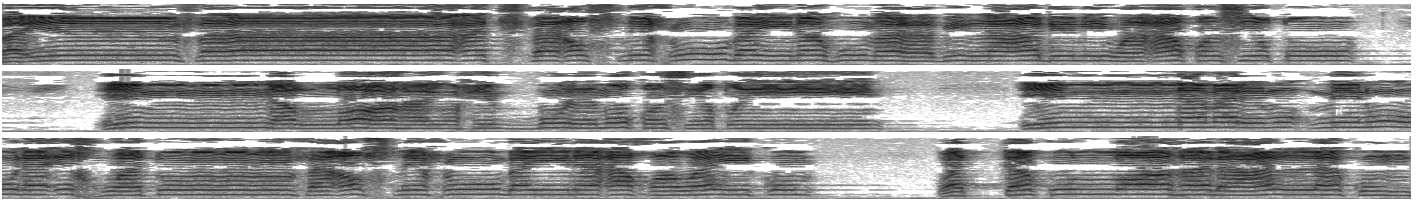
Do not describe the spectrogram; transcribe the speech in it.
فإن فاءت فأصلحوا بينهما بالعدل وأقسطوا إن الله يحب المقسطين إنما المؤمنون إخوة فأصلحوا بين أخويكم واتقوا الله لعلكم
